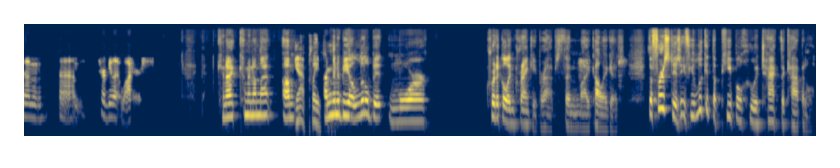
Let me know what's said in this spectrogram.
some um, turbulent waters. Can I come in on that? Um, yeah, please. I'm going to be a little bit more critical and cranky, perhaps, than my colleague is. The first is if you look at the people who attacked the Capitol,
